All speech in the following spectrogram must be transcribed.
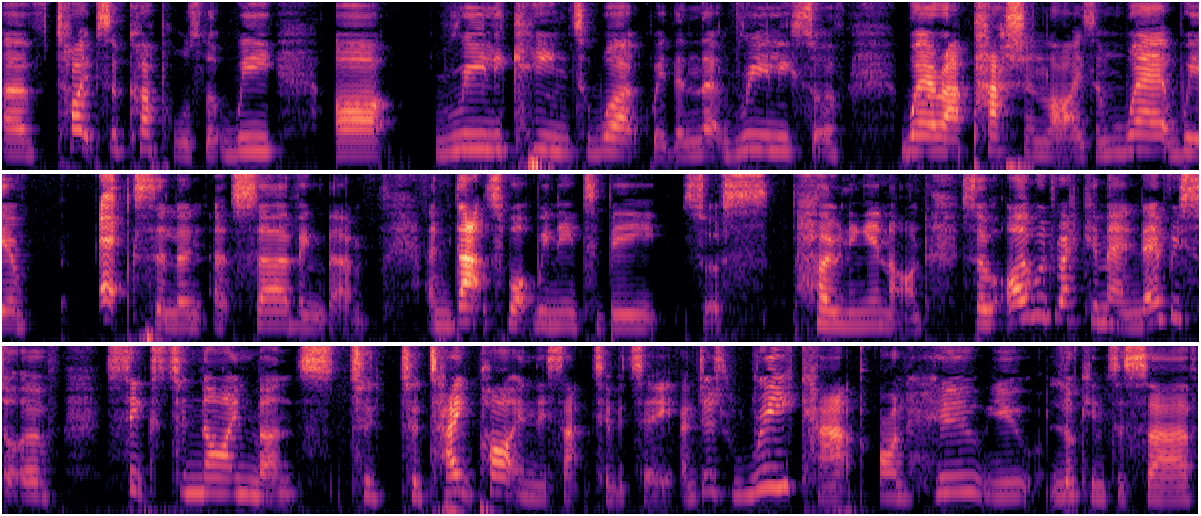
of types of couples that we are really keen to work with and that really sort of where our passion lies and where we are excellent at serving them. And that's what we need to be sort of honing in on. So I would recommend every sort of six to nine months to, to take part in this activity and just recap on who you looking to serve,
